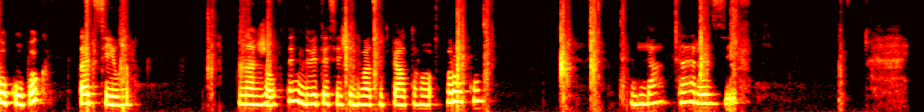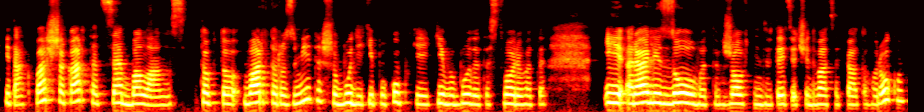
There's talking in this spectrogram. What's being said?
покупок та цілей на жовтень 2025 року для Терезів. І так, перша карта це баланс. Тобто варто розуміти, що будь-які покупки, які ви будете створювати і реалізовувати в жовтні 2025 року,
